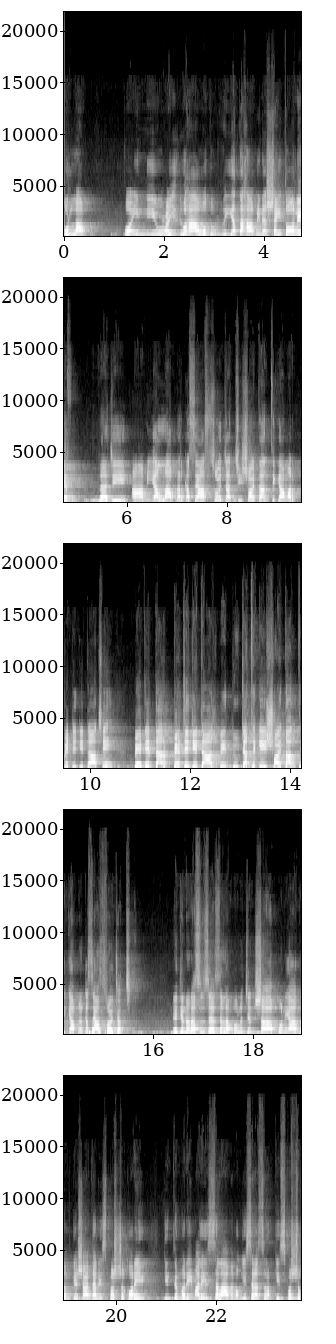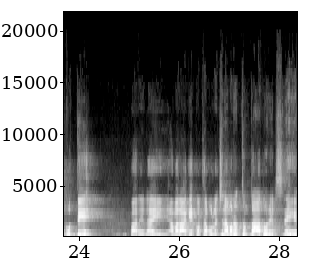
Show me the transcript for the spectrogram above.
করলাম। ও ইন্নি উইদুহা ও দুর্রিয়াতাহা মিনাশ শাইতানির রাজীব আমি আল্লাহ আপনার কাছে আশ্রয় চাচ্ছি শয়তান থেকে, আমার পেটে যেটা আছে, পেটেরটার পেটে যেটা আসবে, দুইটা থেকে শয়তান থেকে আপনার কাছে আশ্রয় চাচ্ছি। এই জন্য রাসুল সাল্লাম বলেছেন, সব বনি আদমকে শয়তান স্পর্শ করে, কিন্তু মরিম আলী সালাম এবং ইসালামকে স্পর্শ করতে পারে নাই। আমার আগে কথা বলেছেন, আমার অত্যন্ত আদরের স্নেহের।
